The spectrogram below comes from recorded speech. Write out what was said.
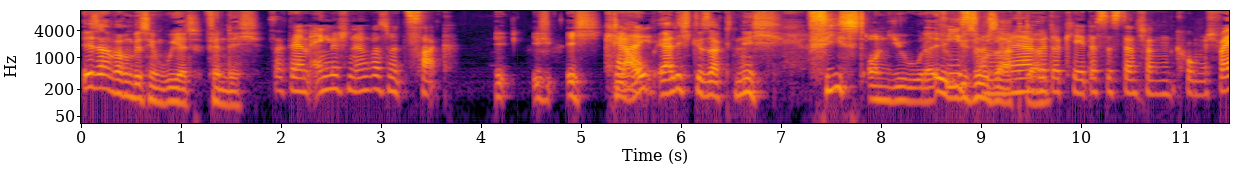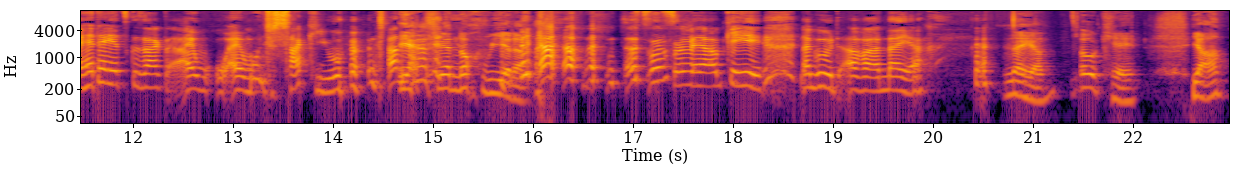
ist einfach ein bisschen weird, finde ich. Sagt er im Englischen irgendwas mit Zack? Ich, ich, glaube ehrlich gesagt nicht. Feast on you oder irgendwie Feast so sagt ja, er. Ja gut, okay, das ist dann schon komisch. Weil hätte er jetzt gesagt, I, I want to suck you. Dann, ja, das wäre noch weirder. ja, das wäre okay. Na gut, aber naja. naja, okay. Ja,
